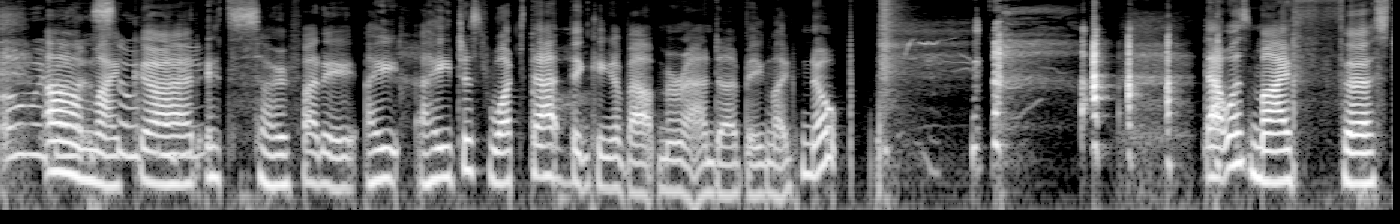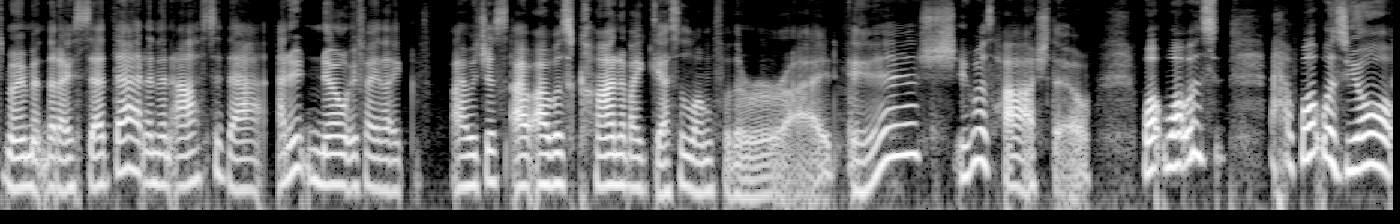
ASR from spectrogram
Oh my Oh god. it's my so god, funny. it's so funny. I I just watched that thinking about Miranda being like, "Nope." that was my first moment that I said that, and then after that, I don't know if I like. I was just I, I was kind of I guess along for the ride ish. It was harsh though. What what was what was your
